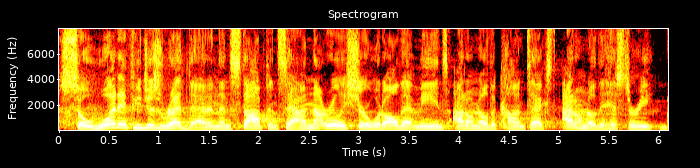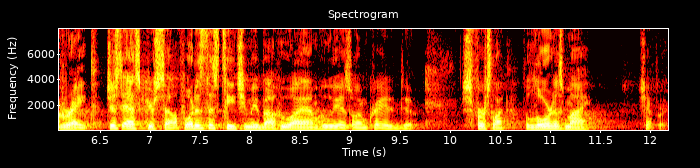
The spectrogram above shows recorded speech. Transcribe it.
So, what if you just read that and then stopped and say, I'm not really sure what all that means. I don't know the context. I don't know the history. Great. Just ask yourself, what is this teaching me about who I am, who He is, what I'm created to do? Just first line The Lord is my shepherd.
